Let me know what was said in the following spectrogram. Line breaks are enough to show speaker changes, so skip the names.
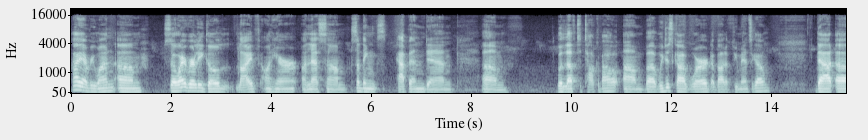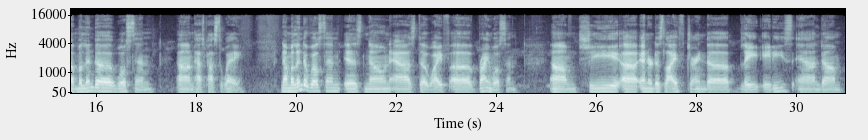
Hi everyone. Um, so I rarely go live on here unless um, something's happened and um, would love to talk about. Um, but we just got word about a few minutes ago that uh, Melinda Wilson um, has passed away. Now, Melinda Wilson is known as the wife of Brian Wilson. Um, she uh, entered his life during the late 80s, and um,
